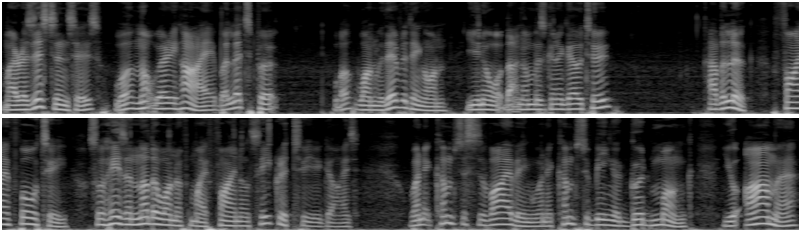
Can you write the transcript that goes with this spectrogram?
My resistance is, well, not very high, but let's put, well, one with everything on. You know what that number is going to go to? Have a look, 540. So here's another one of my final secret to you guys. When it comes to surviving, when it comes to being a good monk, your armor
